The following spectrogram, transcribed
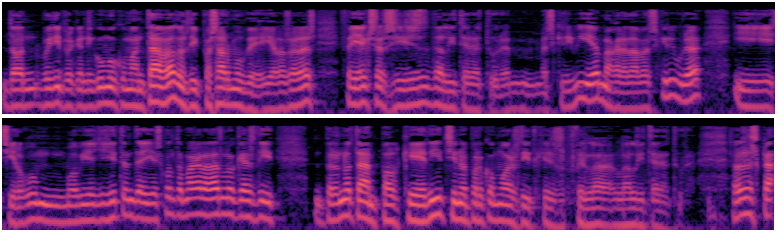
doncs, vull dir, perquè ningú m'ho comentava, doncs dic passar-m'ho bé, i aleshores feia exercicis de literatura. Escrivia, m'agradava escriure, i si algú m'ho havia llegit em deia, escolta, m'ha agradat el que has dit, però no tant pel que he dit, sinó per com ho has dit, que és fer la, la literatura. Aleshores, clar,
